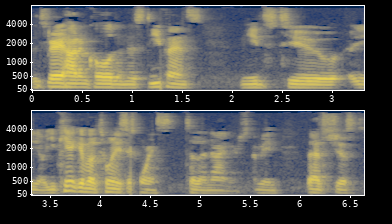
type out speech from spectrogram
it's very hot and cold, and this defense needs to you know you can't give up 26 points to the Niners. I mean that's just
